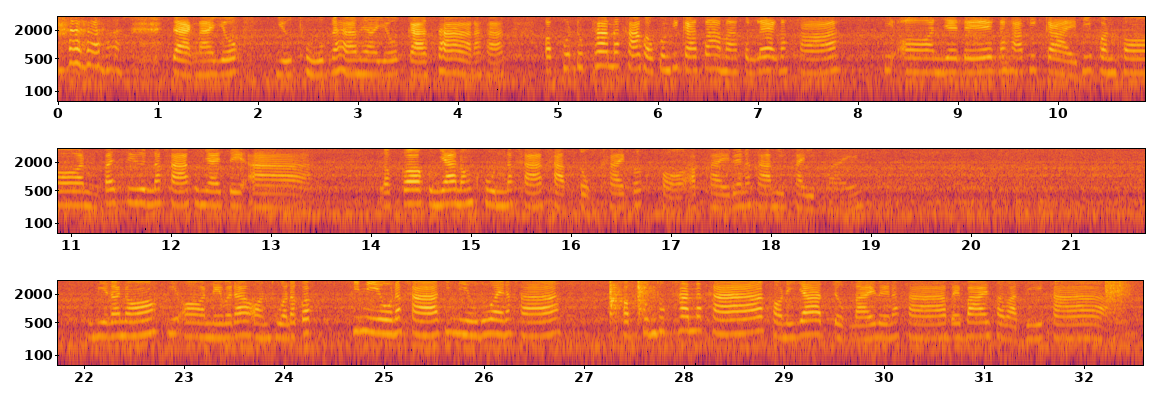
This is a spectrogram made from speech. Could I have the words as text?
จากนายก YouTube นะคะนายกกาซ่านะคะ ขอบคุณทุกท่านนะคะ ขอบคุณพี่กาซ่ามาคนแรกนะคะ พี่ออนยายเล็กนะคะ พี่ไก่พี่พรพรป้าชื่นนะคะ คุณยายเจอาแล้วก็คุณย่าน้องคุณนะคะขาดตกใครก็ขออภัยด้วยนะคะ มีใครอีกไหมม่มีแล้วเนาะพี่ออนเนวาดาออนทัวร์แล้วก็พี่นิวนะคะ พี่นิวด้วยนะคะ ขอบคุณทุกท่านนะคะ ขออนุญาตจบไลฟ์เลยนะคะบ๊ายบายสวัสดีค่ะ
